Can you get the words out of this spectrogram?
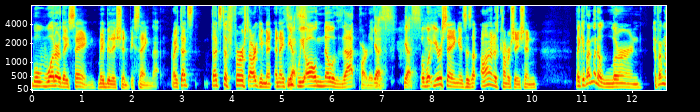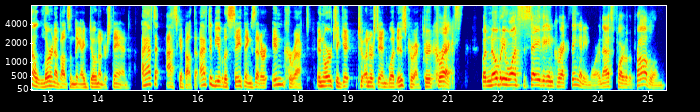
well, what are they saying? Maybe they shouldn't be saying that, right? That's that's the first argument, and I think yes. we all know that part of yes. it. Yes. Yes. But what you're saying is, is an honest conversation. Like if I'm going to learn, if I'm going to learn about something I don't understand, I have to ask about that. I have to be able to say things that are incorrect in order to get to understand what is correct. Correct. But nobody wants to say the incorrect thing anymore, and that's part of the problem.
